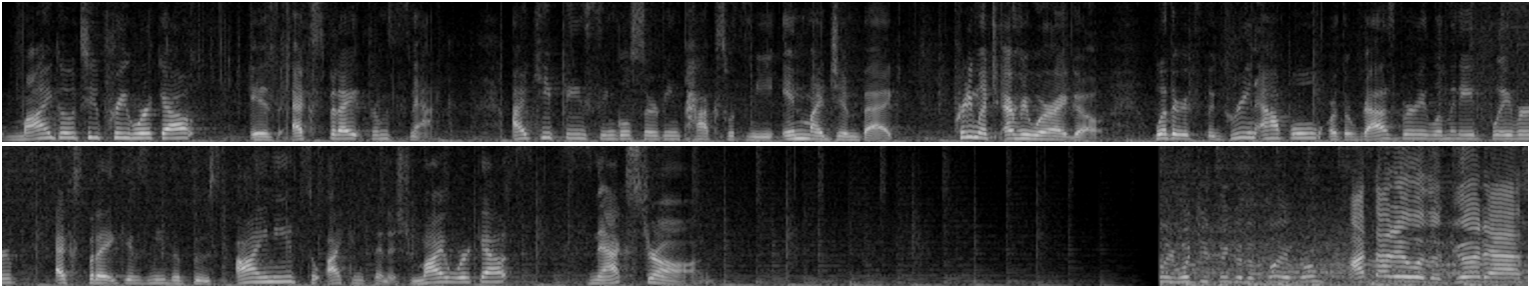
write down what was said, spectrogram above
My go-to pre-workout is Expedite from SNAC. I keep these single serving packs with me in my gym bag pretty much everywhere I go. Whether it's the green apple or the raspberry lemonade flavor, Expedite gives me the boost I need so I can finish my workouts snack strong. What do you think of the fight, bro? I thought it was a good ass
